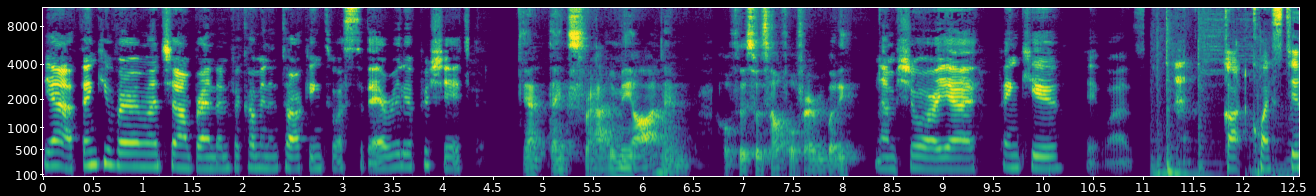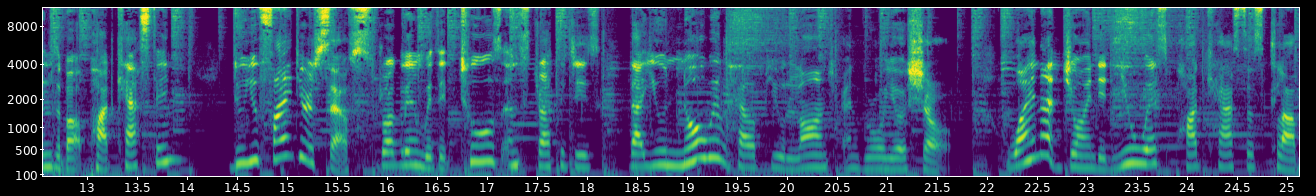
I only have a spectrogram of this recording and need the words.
Yeah. Thank you very much, um, Brandon, for coming and talking to us today. I really appreciate it. Yeah. Thanks for having me on and hope this was helpful for everybody. I'm sure. Yeah. Thank you. It was. Got questions about podcasting? Do you find yourself struggling with the tools and strategies that you know will help you launch and grow your show? Why not join the newest Podcasters Club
